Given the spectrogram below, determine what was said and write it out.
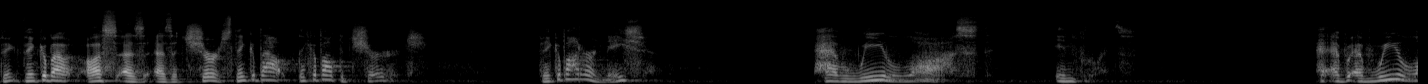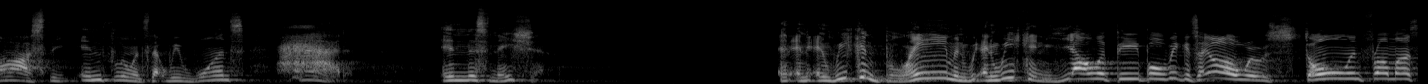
Think, think about us as, as a church. Think about, think about the church. Think about our nation. Have we lost influence? Have, have we lost the influence that we once had in this nation? And, and, and we can blame and we, and we can yell at people. We can say, oh, it was stolen from us.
